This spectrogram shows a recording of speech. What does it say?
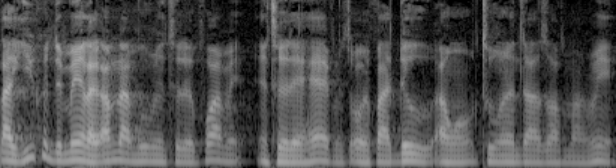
Like you can demand like I'm not moving into the apartment until that happens, or if I do, I want two hundred dollars off my rent.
